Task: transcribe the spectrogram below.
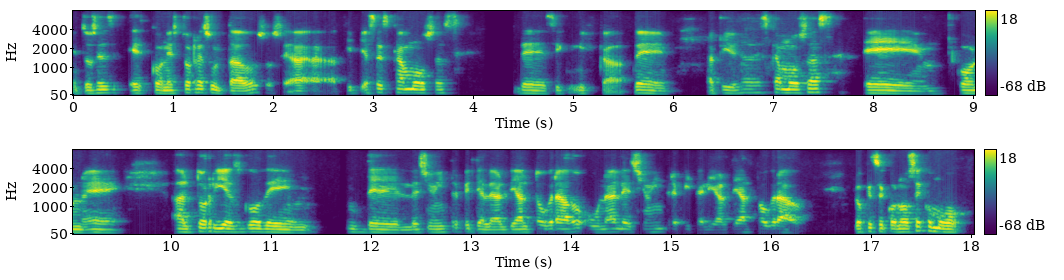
Entonces, eh, con estos resultados, o sea, atipias escamosas de significado, de atipias escamosas con alto riesgo de de lesión intraepitelial de alto grado una lesión intraepitelial de alto grado, lo que se conoce como,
